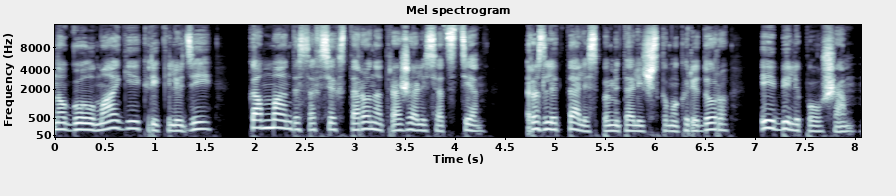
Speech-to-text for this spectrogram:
но гул магии, крики людей — Команды со всех сторон отражались от стен, разлетались по металлическому коридору и били по ушам.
